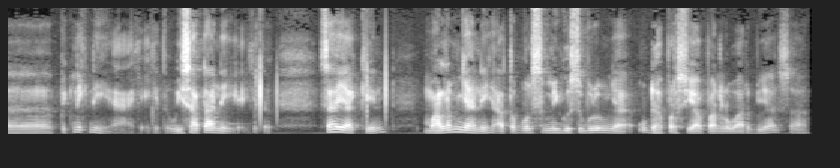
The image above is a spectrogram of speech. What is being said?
uh, piknik nih. Ya kayak gitu. Wisata nih kayak gitu. Saya yakin malamnya nih ataupun seminggu sebelumnya udah persiapan luar biasa.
